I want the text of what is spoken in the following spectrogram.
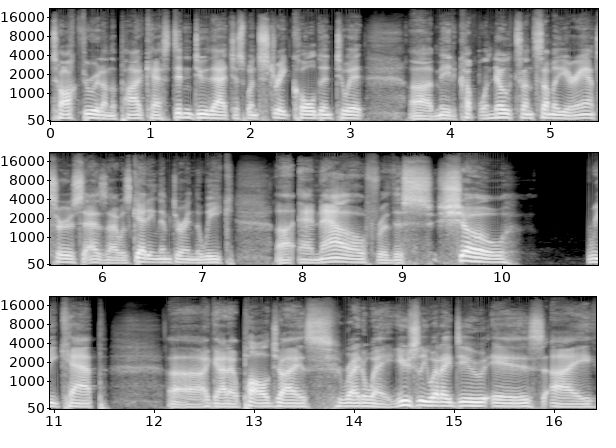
talk through it on the podcast. Didn't do that. Just went straight cold into it. Uh, made a couple of notes on some of your answers as I was getting them during the week. Uh, and now for this show recap. Uh, I got to apologize right away. Usually, what I do is I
